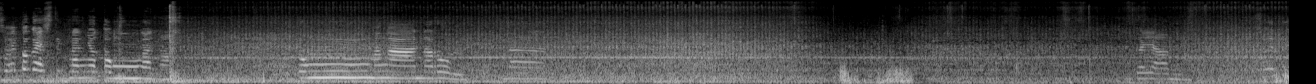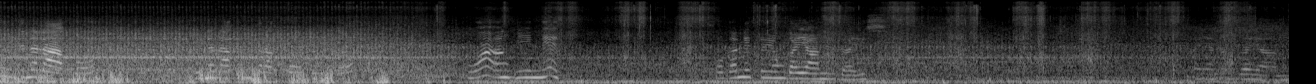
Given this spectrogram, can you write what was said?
So, ito guys, tignan nyo tong ano, itong mga na-roll na gayami. So, ito yung dinala ko. Dinala kong tractor dito. Wow, ang init. So, ganito yung gayami guys. Ayan ang gayami.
